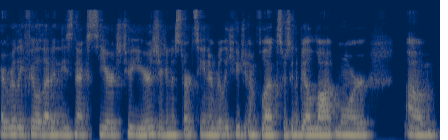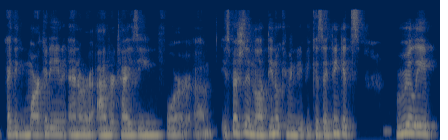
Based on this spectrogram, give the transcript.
I really feel that in these next year to two years, you're going to start seeing a really huge influx. There's going to be a lot more um, I think marketing and or advertising for um, especially in the Latino community because I think it's really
